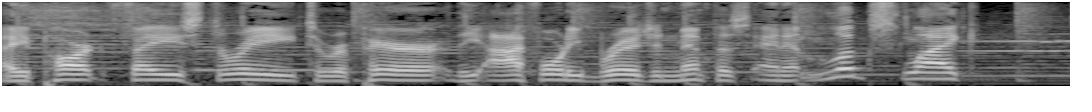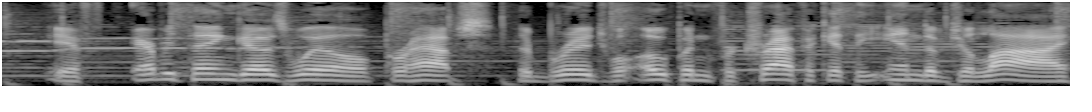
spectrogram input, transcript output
a part phase three to repair the I 40 bridge in Memphis. And it looks like if everything goes well, perhaps the bridge will open for traffic at the end of July.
